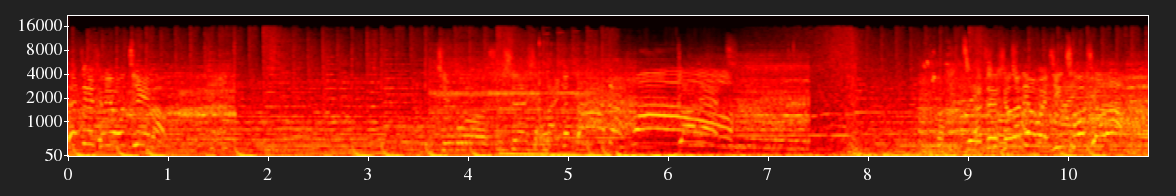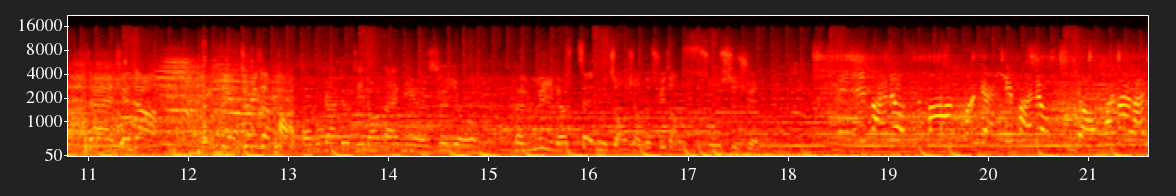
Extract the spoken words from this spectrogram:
但这个球又进了。结果苏世安想来一个大的，哇！这个球的廖伟霆超球了，在前场零点追着跑。我们刚才就提到丹尼尔是有能力的，再度找向的学长苏世轩，一百六十八传给一百六十九，传在篮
